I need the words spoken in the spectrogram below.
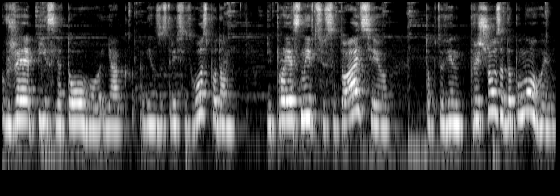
вже після того, як він зустрівся з Господом і прояснив цю ситуацію, тобто він прийшов за допомогою.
